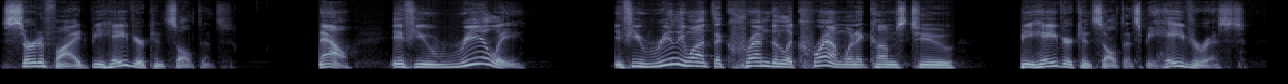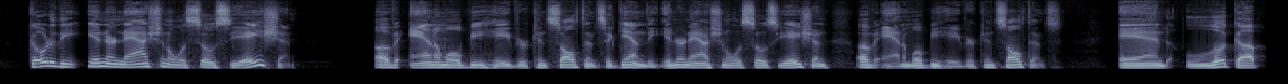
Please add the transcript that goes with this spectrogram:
certified behavior consultants. Now, if you really if you really want the creme de la creme when it comes to behavior consultants, behaviorists, go to the International Association of Animal Behavior Consultants. Again, the International Association of Animal Behavior Consultants. And look up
